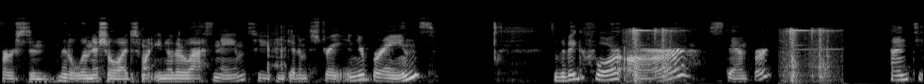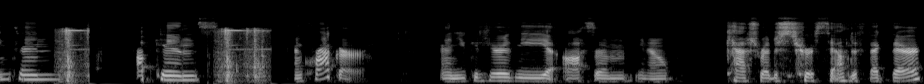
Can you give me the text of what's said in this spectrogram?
first and middle initial. I just want you to know their last name so you can get them straight in your brains. So the big four are Stanford, Huntington, Hopkins, and Crocker. And you could hear the awesome, you know, cash register sound effect there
